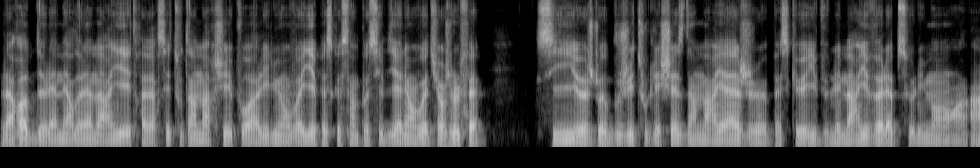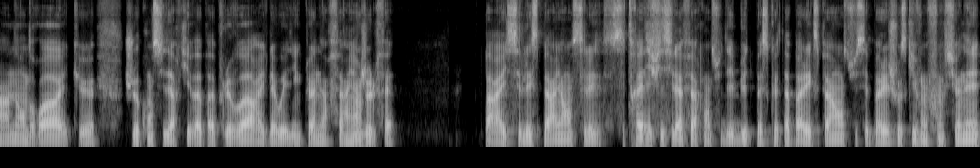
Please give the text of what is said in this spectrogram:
la robe de la mère de la mariée et traverser tout un marché pour aller lui envoyer parce que c'est impossible d'y aller en voiture, je le fais. Si, je dois bouger toutes les chaises d'un mariage, parce que les mariés veulent absolument à un endroit et que je considère qu'il va pas pleuvoir et que la wedding planner fait rien, je le fais. Pareil, c'est l'expérience, c'est très difficile à faire quand tu débutes parce que tu as pas l'expérience, tu sais pas les choses qui vont fonctionner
